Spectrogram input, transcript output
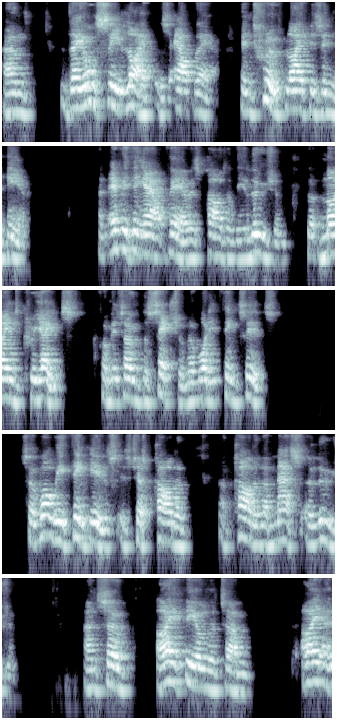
And they all see life as out there. In truth, life is in here. And everything out there is part of the illusion that mind creates from its own perception of what it thinks is. So what we think is is just part of a part of a mass illusion. And so I feel that um, I, uh,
